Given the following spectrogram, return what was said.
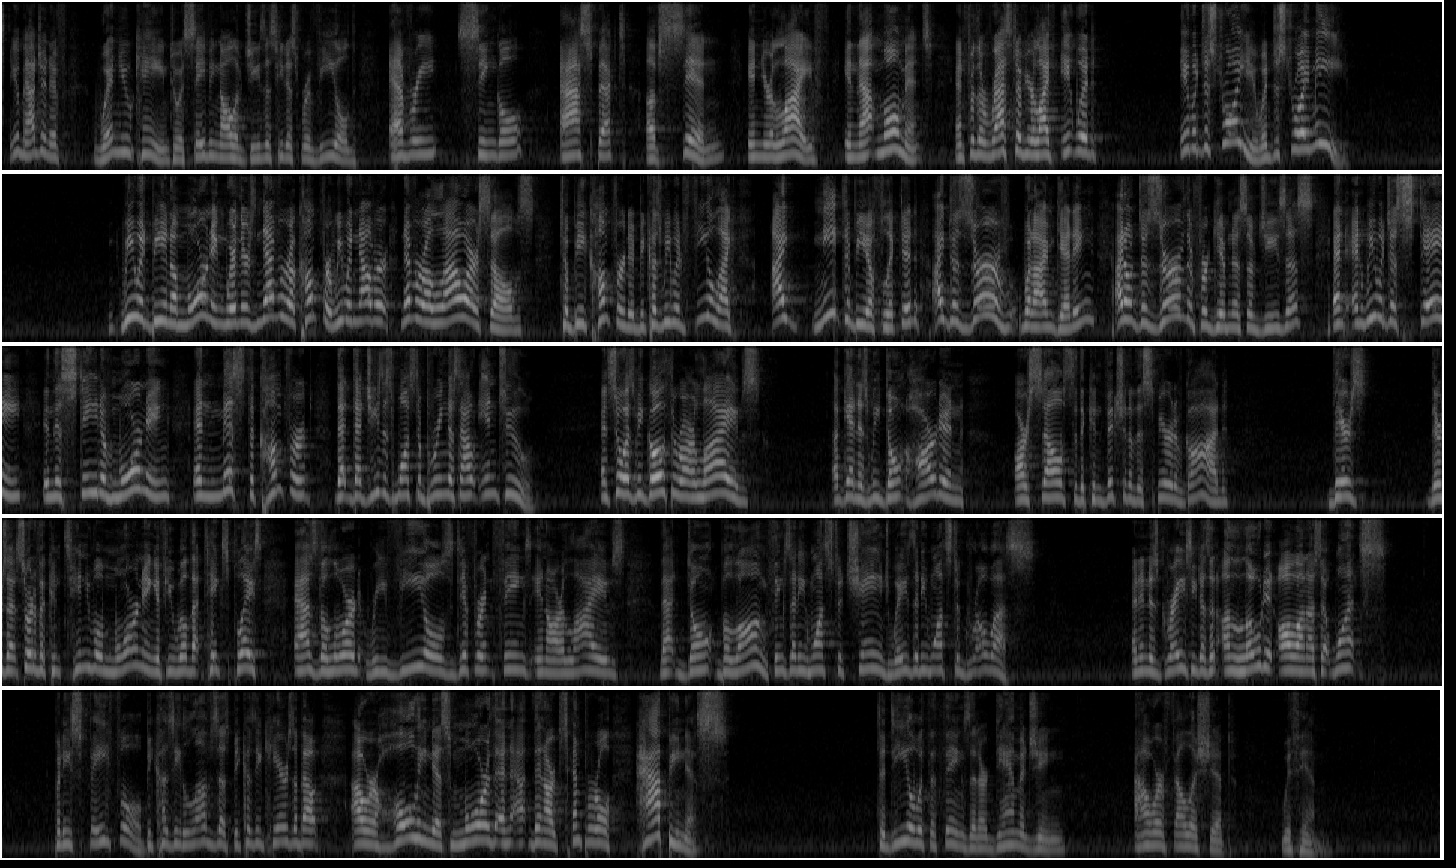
you imagine if when you came to a saving knowledge of Jesus, he just revealed every single aspect of sin in your life in that moment and for the rest of your life it would it would destroy you would destroy me we would be in a mourning where there's never a comfort we would never never allow ourselves to be comforted because we would feel like i need to be afflicted. I deserve what I'm getting. I don't deserve the forgiveness of Jesus. And, and we would just stay in this state of mourning and miss the comfort that, that Jesus wants to bring us out into. And so, as we go through our lives, again, as we don't harden ourselves to the conviction of the Spirit of God, there's there's a sort of a continual mourning, if you will, that takes place as the Lord reveals different things in our lives that don't belong, things that He wants to change, ways that He wants to grow us. And in His grace, He doesn't unload it all on us at once. But He's faithful because He loves us, because He cares about our holiness more than, than our temporal happiness to deal with the things that are damaging our fellowship with Him.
